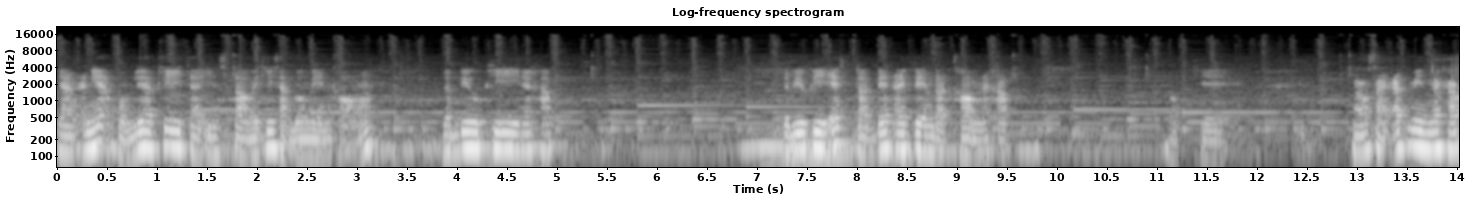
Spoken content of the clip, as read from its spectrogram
อย่างอันเนี้ยผมเลือกที่จะ install ไว้ที่ subdomain ของ wp นะครับ wps.betiframe.com นะครับ โอเค เราใส่ admin นะครับ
